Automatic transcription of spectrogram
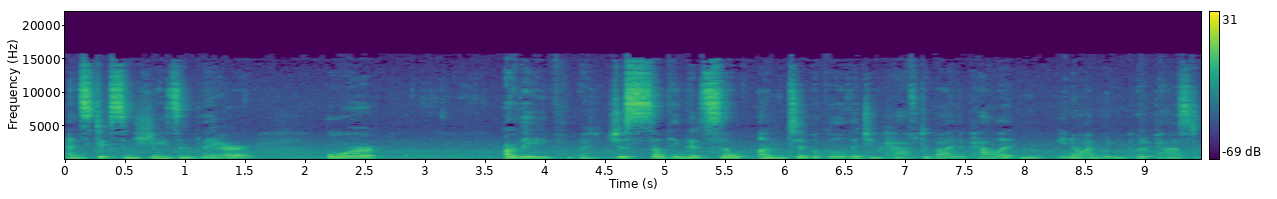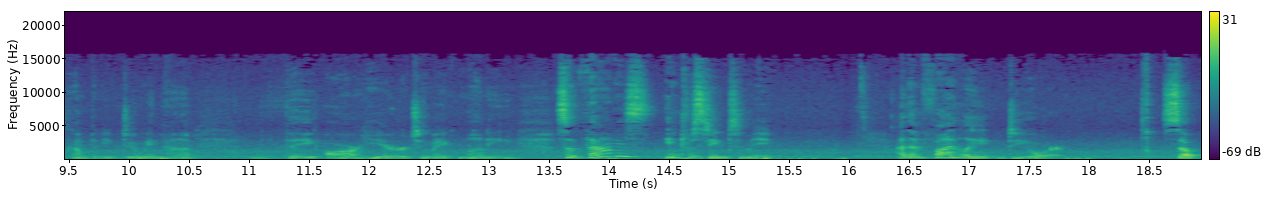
and stick some shades in there? Or are they just something that's so untypical that you have to buy the palette? And, you know, I wouldn't put it past a company doing that. They are here to make money. So that is interesting to me. And then finally, Dior. So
